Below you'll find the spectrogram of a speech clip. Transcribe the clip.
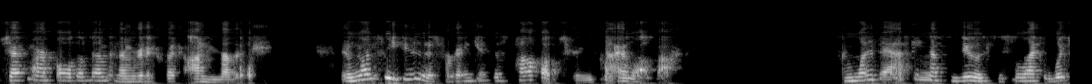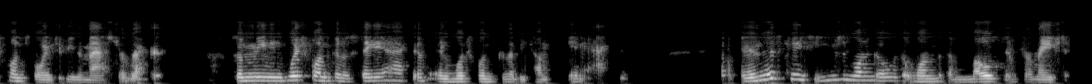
check mark both of them, and then we're going to click on Merge. And once we do this, we're going to get this pop-up screen dialog box. And what it's asking us to do is to select which one's going to be the master record. So meaning which one's going to stay active and which one's going to become inactive. And in this case, you usually want to go with the one with the most information.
